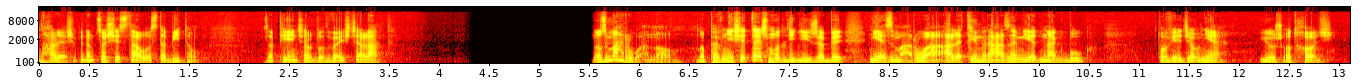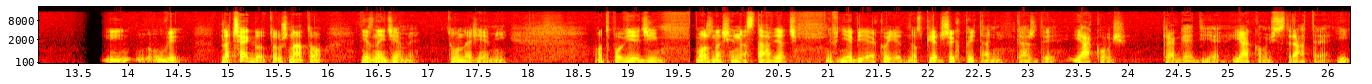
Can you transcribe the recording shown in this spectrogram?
No ale ja się pytam, co się stało z Tabitą za 5 albo 20 lat? No zmarła, no. no pewnie się też modlili, żeby nie zmarła, ale tym razem jednak Bóg powiedział nie, już odchodzi. I no mówię, dlaczego? To już na to nie znajdziemy tu na ziemi odpowiedzi. Można się nastawiać w niebie jako jedno z pierwszych pytań, każdy jakąś tragedię, jakąś stratę i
